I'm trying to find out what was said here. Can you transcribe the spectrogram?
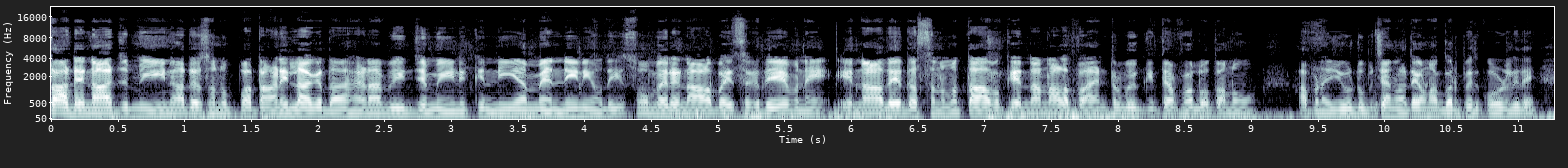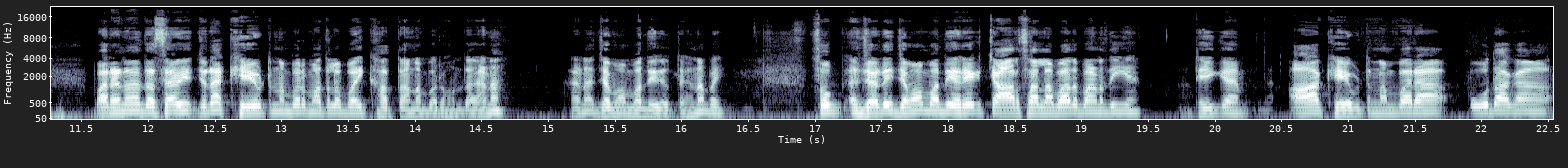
ਤੁਹਾਡੇ ਨਾਲ ਜ਼ਮੀਨ ਆ ਤੇ ਤੁਹਾਨੂੰ ਪਤਾ ਨਹੀਂ ਲੱਗਦਾ ਹੈ ਨਾ ਵੀ ਜ਼ਮੀਨ ਕਿੰਨੀ ਆ, ਮੈਨੀ ਨਹੀਂ ਆਉਂਦੀ। ਸੋ ਮੇਰੇ ਨਾਲ ਬਾਈ ਸੁਖਦੇਵ ਨੇ, ਇਹਨਾਂ ਦੇ ਦੱਸਣ ਮੁਤਾਬਕ ਇਹਨਾਂ ਨਾਲ ਆਪਾਂ ਇੰਟਰਵਿਊ ਕੀਤਾ ਫੋਲੋ ਤੁਹਾਨੂੰ ਆਪਣੇ YouTube ਚੈਨਲ ਤੇ ਆਉਣਾ, ਗੁਰਪ੍ਰੀਤ ਕੋਟਲੀ ਦੇ। ਪਰ ਇਹਨਾਂ ਨੇ ਦੱਸਿਆ ਵੀ ਜਿਹੜਾ ਖੇਵਟ ਨੰਬਰ ਮਤਲਬ ਬਾਈ ਖਾਤਾ ਨੰਬਰ ਹੁੰਦਾ ਹੈ ਨਾ ਹੈ ਨਾ ਜਮਾਬੰਦੀ ਦੇ ਉੱਤੇ ਹੈ ਨਾ ਬਾਈ? ਸੋ ਜਿਹੜੀ ਜਮਾਬੰਦੀ ਹਰੇਕ 4 ਸਾਲਾਂ ਬਾਅਦ ਬਣਦੀ ਹੈ, ਠੀਕ ਹੈ? ਆ ਖੇਵਟ ਨੰਬਰ ਆ ਉਹਦਾ ਗਾ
